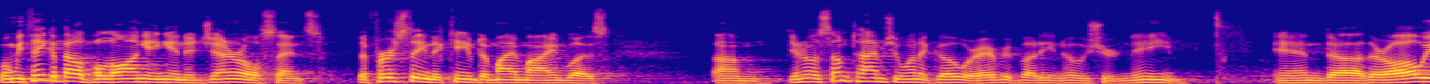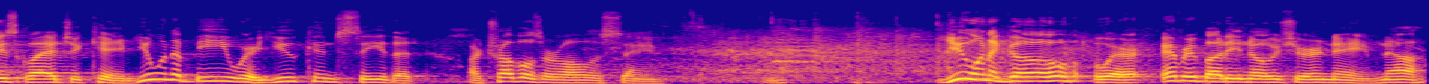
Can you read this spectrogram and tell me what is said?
When we think about belonging in a general sense, the first thing that came to my mind was, um, you know, sometimes you want to go where everybody knows your name and uh, they're always glad you came. You want to be where you can see that our troubles are all the same. You want to go where everybody knows your name. Now,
